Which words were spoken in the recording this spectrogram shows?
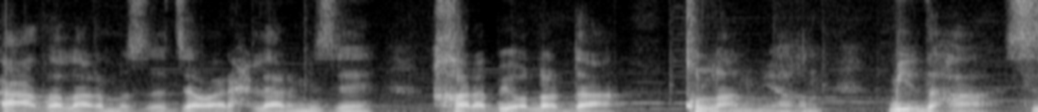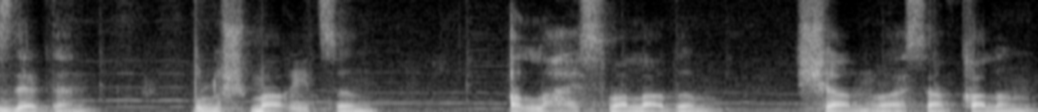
azalarımızı, cevarihlerimizi harap yollarda kullanmayalım. Bir daha sizlerden buluşmak için Allah'a ısmarladım. Şan ve esen kalın.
